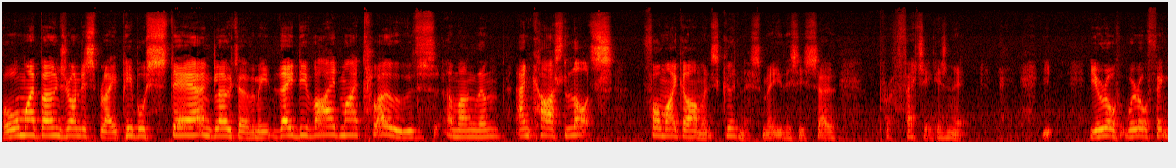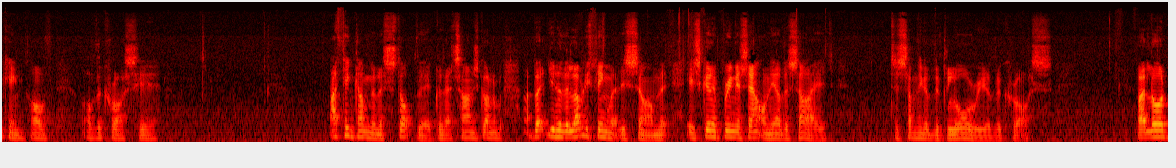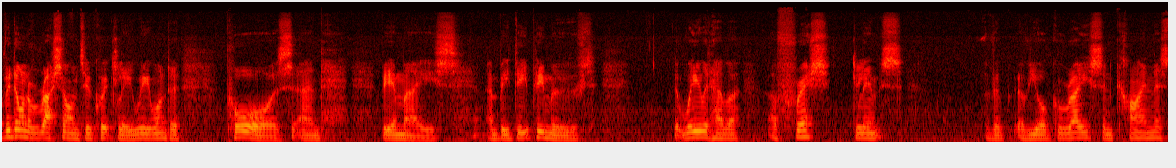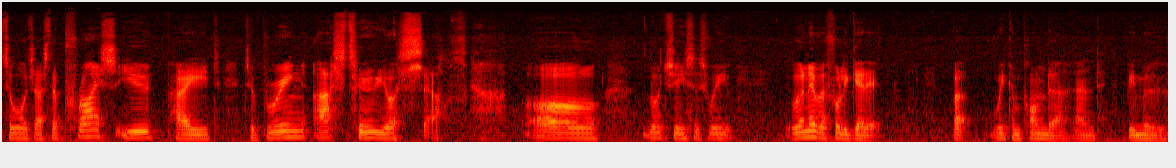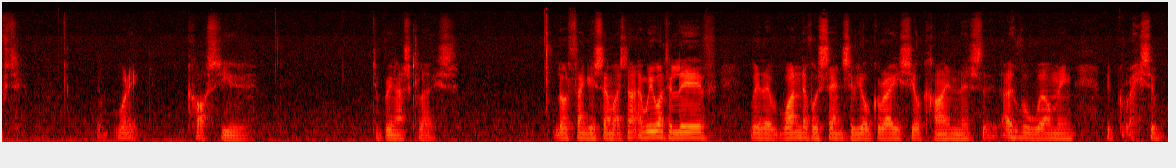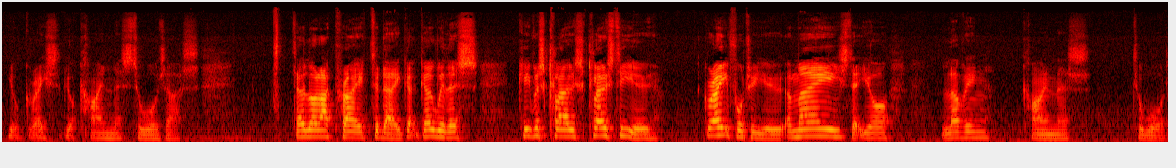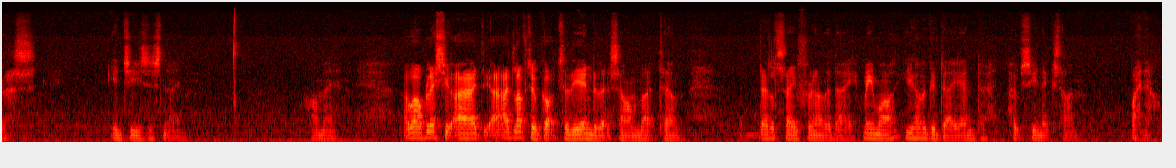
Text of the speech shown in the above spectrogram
All my bones are on display. People stare and gloat over me. They divide my clothes among them and cast lots for my garments. Goodness me, this is so prophetic, isn't it? You're all, we're all thinking of, of the cross here. I think I'm going to stop there because that time's gone. But you know, the lovely thing about this psalm that it's going to bring us out on the other side to something of the glory of the cross. But Lord, we don't want to rush on too quickly. We want to pause and be amazed and be deeply moved that we would have a, a fresh glimpse the, of your grace and kindness towards us, the price you paid to bring us to yourself. Oh, Lord Jesus, we will never fully get it, but we can ponder and be moved what it cost you to bring us close. Lord, thank you so much. And we want to live with a wonderful sense of your grace, your kindness, the overwhelming, the grace of your grace, your kindness towards us. So, Lord, I pray today, go, go with us, keep us close, close to you, grateful to you, amazed at your loving kindness toward us. In Jesus' name. Amen. Oh, well, bless you. I'd, I'd love to have got to the end of that psalm, but um, that'll save for another day. Meanwhile, you have a good day and uh, hope to see you next time. Bye now.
